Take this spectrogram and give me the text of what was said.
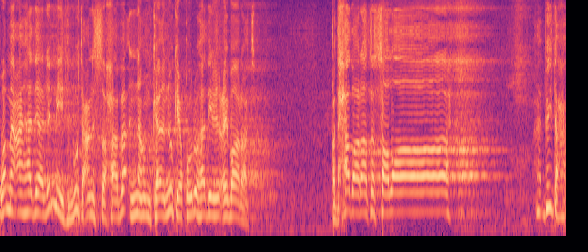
ومع هذا لم يثبت عن الصحابة أنهم كانوا يقولوا هذه العبارات. قد حضرت الصلاة. بدعة.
